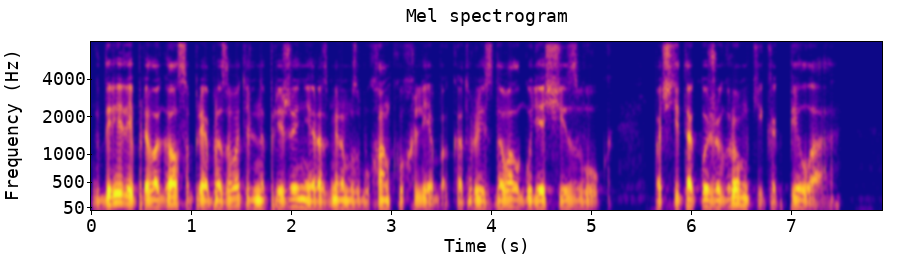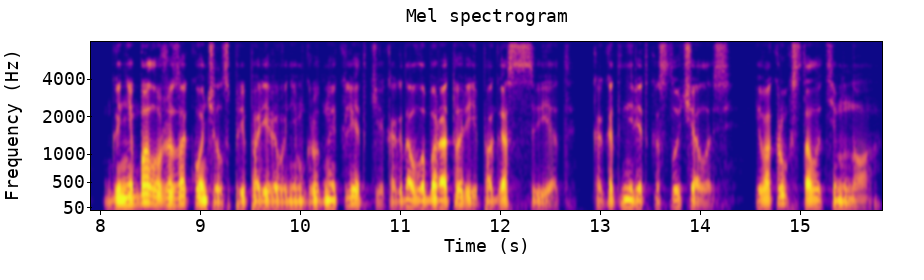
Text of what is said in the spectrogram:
к дрели прилагался преобразователь напряжения размером с буханку хлеба, который издавал гудящий звук, почти такой же громкий, как пила. Ганнибал уже закончил с препарированием грудной клетки, когда в лаборатории погас свет, как это нередко случалось, и вокруг стало темно.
